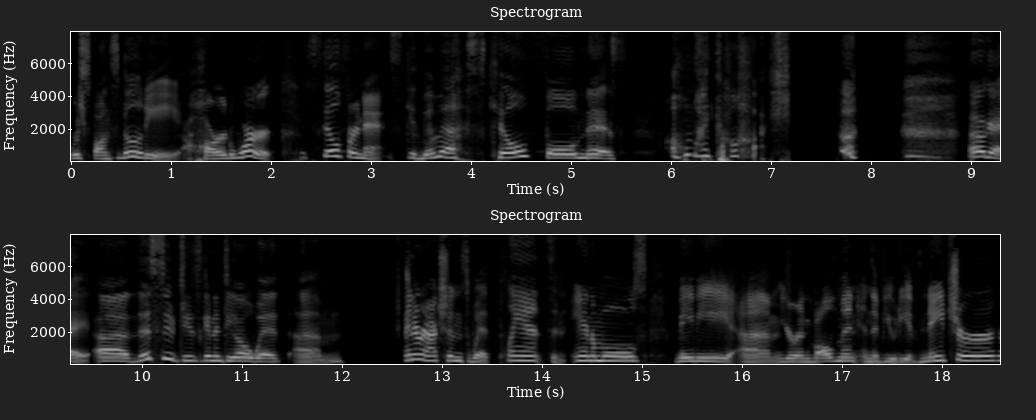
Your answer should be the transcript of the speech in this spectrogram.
responsibility, hard work, skillfulness, skillfulness. Oh my gosh. okay, uh, this suit is going to deal with um, interactions with plants and animals, maybe um, your involvement in the beauty of nature,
